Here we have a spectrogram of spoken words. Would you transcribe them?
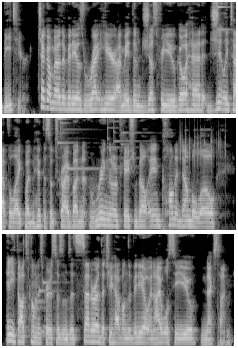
B tier. Check out my other videos right here. I made them just for you. Go ahead, gently tap the like button, hit the subscribe button, ring the notification bell, and comment down below any thoughts, comments, criticisms, etc. that you have on the video, and I will see you next time.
